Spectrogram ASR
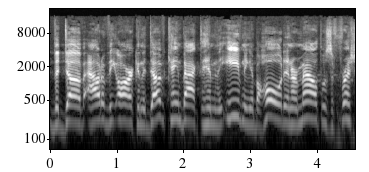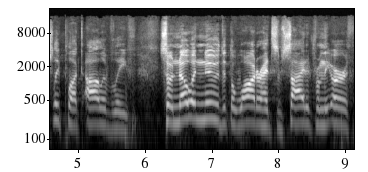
the dove out of the ark. And the dove came back to him in the evening, and behold, in her mouth was a freshly plucked olive leaf. So Noah knew that the water had subsided from the earth.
